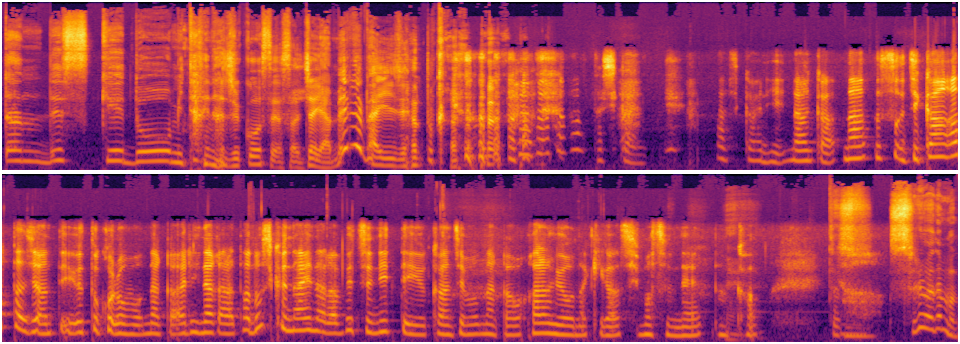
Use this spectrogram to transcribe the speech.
たんですけどみたいな受講生さじゃあやめればいいじゃんとか。確かに確かに。なんかなそう時間あったじゃんっていうところもなんかありながら楽しくないなら別にっていう感じもなんか分かるような気がしますね。なんか、たそれはでも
